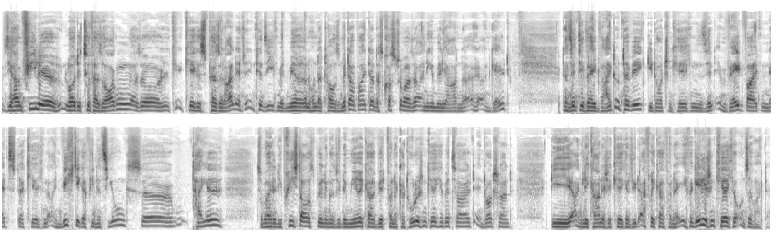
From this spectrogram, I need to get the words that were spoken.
sie haben viele Leute zu versorgen. Also Kirche ist personalintensiv mit mehreren hunderttausend Mitarbeitern. Das kostet schon mal so einige Milliarden äh, an Geld. Dann sind sie weltweit unterwegs. Die deutschen Kirchen sind im weltweiten Netz der Kirchen ein wichtiger Finanzierungsteil. Zum Beispiel die Priesterausbildung in Südamerika wird von der katholischen Kirche bezahlt in Deutschland, die anglikanische Kirche in Südafrika von der evangelischen Kirche und so weiter.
